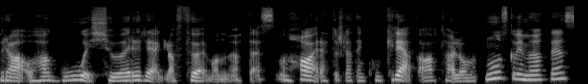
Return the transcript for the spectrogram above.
bra å ha gode kjøreregler før man møtes. Man har rett og slett en konkret avtale om at nå skal vi møtes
